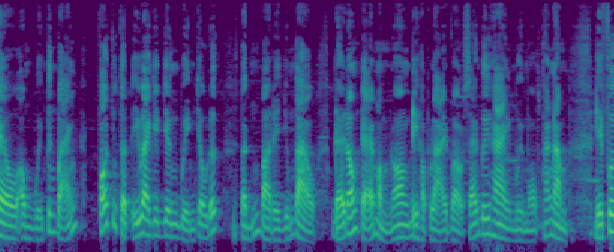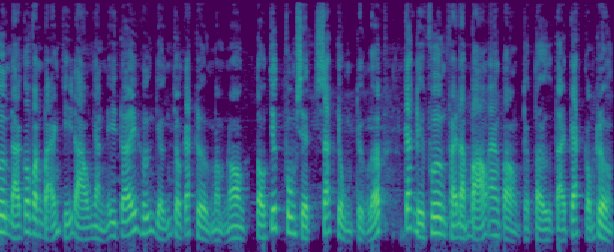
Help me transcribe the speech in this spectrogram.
theo ông Nguyễn Tấn Bản, Phó Chủ tịch Ủy ban Nhân dân huyện Châu Đức, tỉnh Bà Rịa Vũng Tàu, để đón trẻ mầm non đi học lại vào sáng thứ Hai 11 tháng 5, địa phương đã có văn bản chỉ đạo ngành y tế hướng dẫn cho các trường mầm non tổ chức phun xịt sát trùng trường lớp. Các địa phương phải đảm bảo an toàn trật tự tại các cổng trường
